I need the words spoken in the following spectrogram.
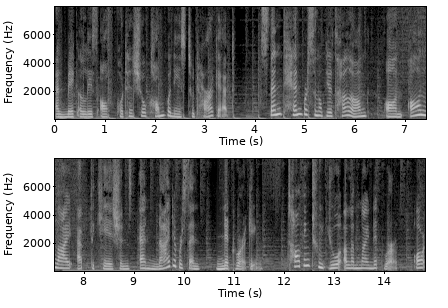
and make a list of potential companies to target. Spend 10% of your time on online applications and 90% networking. Talking to your alumni network or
